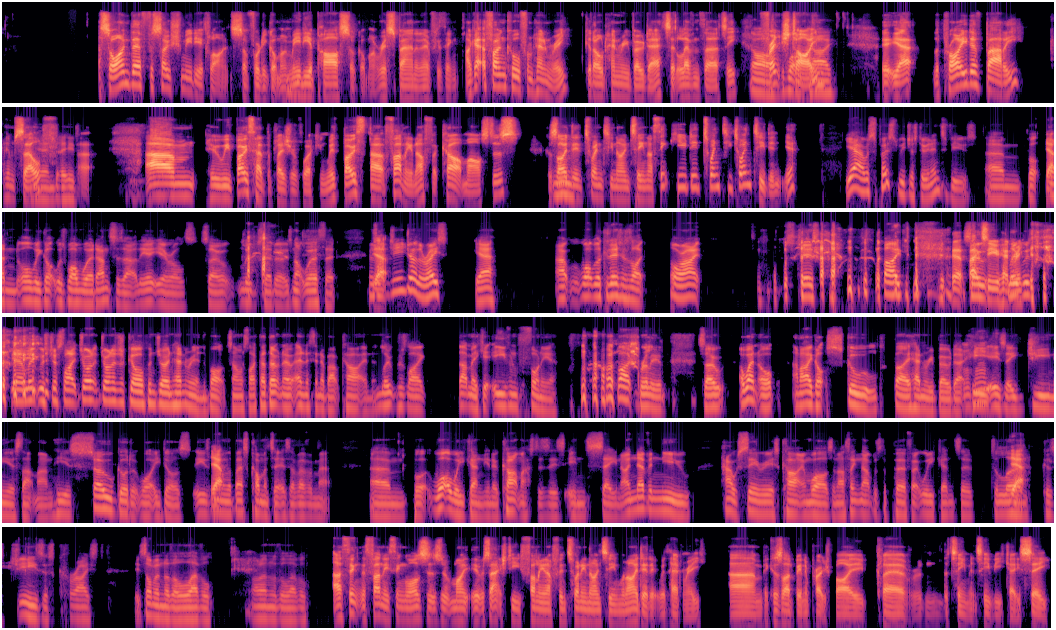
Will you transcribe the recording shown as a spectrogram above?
So I'm there for social media clients. I've already got my mm. media pass. I've got my wristband and everything. I get a phone call from Henry, good old Henry Baudet, at 11:30 oh, French time. It, yeah, the pride of Barry himself. Yeah, indeed. Uh, um, who we've both had the pleasure of working with, both, uh, funny enough, at Kart Masters, because mm. I did 2019. I think you did 2020, didn't you? Yeah, I was supposed to be just doing interviews, um, but yeah. then all we got was one word answers out of the eight year olds. So Luke said oh, it's not worth it. Was yeah. like, "Do you enjoy the race?" Yeah. Uh, what were the conditions like? All right. Cheers. Bye. Yeah, so back to you, Henry. Luke was, yeah, Luke was just like, do you, want, do you want to just go up and join Henry in the box? I was like, I don't know anything about karting. And Luke was like, that make it even funnier. I was like, brilliant. So I went up and I got schooled by Henry Baudet. Mm-hmm. He is a genius, that man. He is so good at what he does. He's yeah. one of the best commentators I've ever met. Um, but what a weekend, you know, Kart Masters is insane. I never knew how serious karting was, and I think that was the perfect weekend to to learn because yeah. Jesus Christ, it's on another level. On another level. I think the funny thing was is it, my, it was actually funny enough in 2019 when I did it with Henry um, because I'd been approached by Claire and the team at TVKC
